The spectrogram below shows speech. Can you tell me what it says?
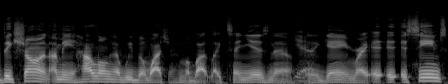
Big Sean. I mean, how long have we been watching him? About like ten years now Yeah. in the game, right? It, it, it seems,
